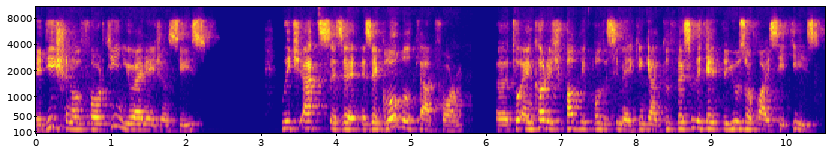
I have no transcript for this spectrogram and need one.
additional 14 UN agencies, which acts as a, as a global platform uh, to encourage public policymaking and to facilitate the use of ICTs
